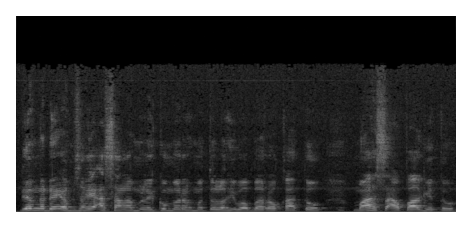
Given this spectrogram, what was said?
Dia nge-DM saya Assalamualaikum warahmatullahi wabarakatuh. Mas apa gitu?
